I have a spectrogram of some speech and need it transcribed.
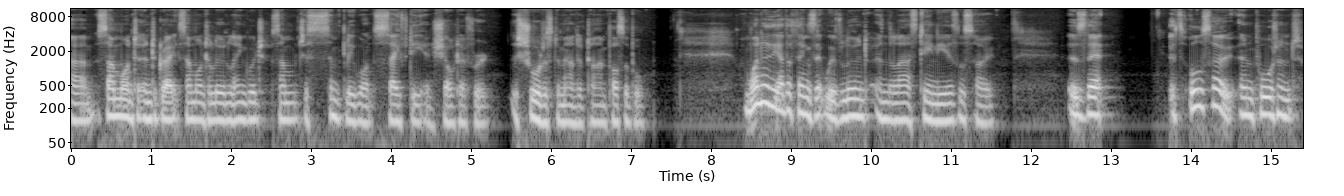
Um, some want to integrate, some want to learn language, some just simply want safety and shelter for the shortest amount of time possible. One of the other things that we've learned in the last 10 years or so is that it's also important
